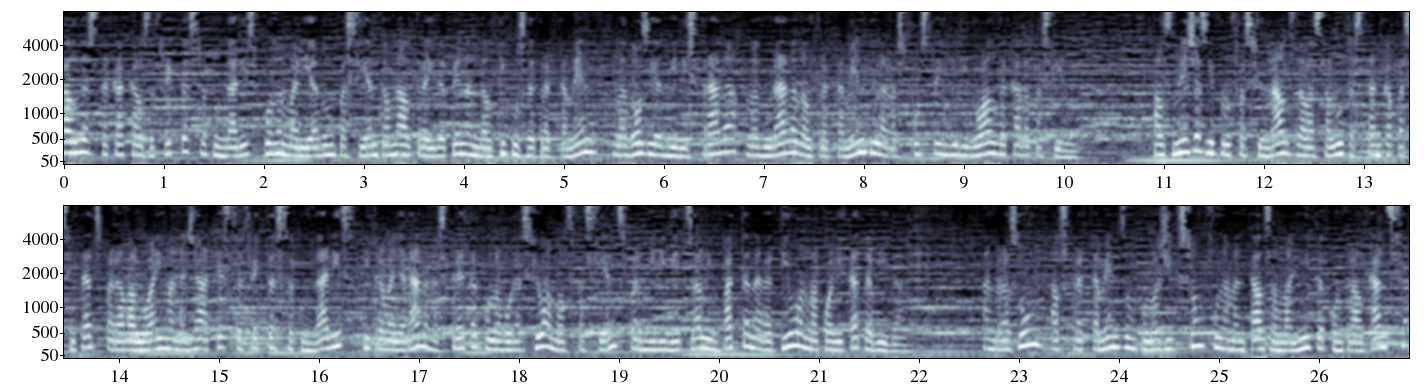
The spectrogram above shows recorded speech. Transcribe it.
Cal destacar que els efectes secundaris poden variar d'un pacient a un altre i depenen del tipus de tractament, la dosi administrada, la durada del tractament i la resposta individual de cada pacient. Els metges i professionals de la salut estan capacitats per avaluar i manejar aquests efectes secundaris i treballaran en estreta col·laboració amb els pacients per minimitzar l'impacte negatiu en la qualitat de vida. En resum, els tractaments oncològics són fonamentals en la lluita contra el càncer,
